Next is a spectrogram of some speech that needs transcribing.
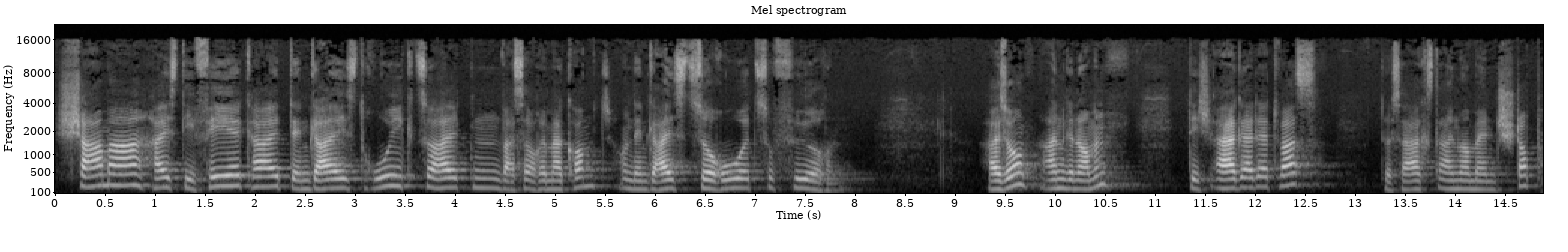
Shama heißt die Fähigkeit, den Geist ruhig zu halten, was auch immer kommt, und den Geist zur Ruhe zu führen. Also, angenommen, dich ärgert etwas, du sagst einen Moment Stopp,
